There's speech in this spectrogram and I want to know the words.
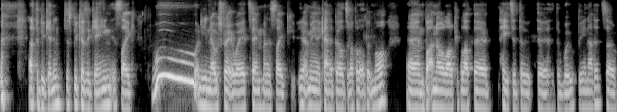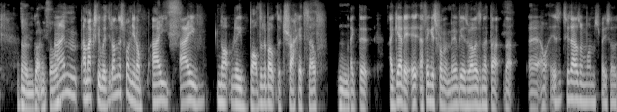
at the beginning, just because again it's like woo, and you know straight away it's him, and it's like you know what I mean. It kind of builds it up a little bit more. Um, but I know a lot of people out there hated the the the woo being added, so I don't know if you've got any thoughts. I'm I'm actually with you on this one. You know, I I've not really bothered about the track itself. Mm. Like the, I get it. it. I think it's from a movie as well, isn't it? That that uh, is it 2001 Space Odyssey?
